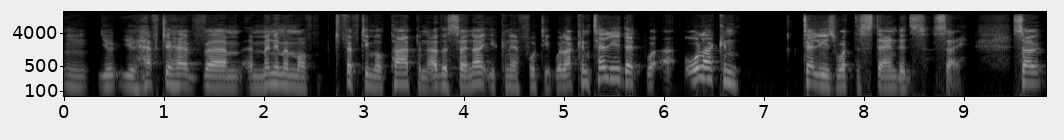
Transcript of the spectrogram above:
mm, you you have to have um, a minimum of 50 mil pipe, and others say no, you can have 40. Well, I can tell you that uh, all I can tell you is what the standards say. So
